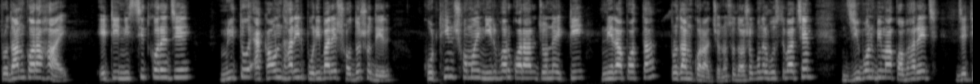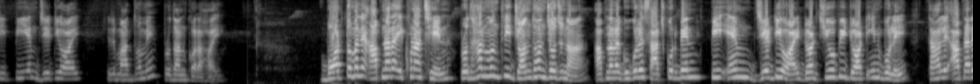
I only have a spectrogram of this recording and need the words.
প্রদান করা হয়। এটি নিশ্চিত করে যে মৃত অ্যাকাউন্টধারীর পরিবারের সদস্যদের কঠিন সময় নির্ভর করার জন্য একটি নিরাপত্তা প্রদান করার জন্য। সো দর্শক বন্ধুরা, বুঝতে পারছেন? জীবন বিমা কভারেজ যেটি পিএমজেটিওয়াই এর মাধ্যমে প্রদান করা হয়। বর্তমানে আপনারা এখন আছেন প্রধানমন্ত্রী জনধন যোজনা। আপনারা গুগলে সার্চ করবেন PMJDY dot G O V dot in বলে। তাহলে আপনারা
